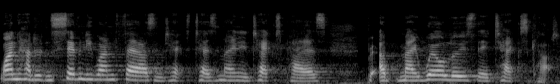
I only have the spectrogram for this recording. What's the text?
171,000 tax Tasmanian taxpayers uh, may well lose their tax cut.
